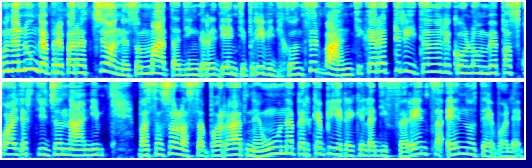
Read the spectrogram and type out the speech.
Una lunga preparazione sommata di ingredienti privi di conservanti caratterizzano le colombe pasquali artigianali. Basta solo assaporarne una per capire che la differenza è notevole.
